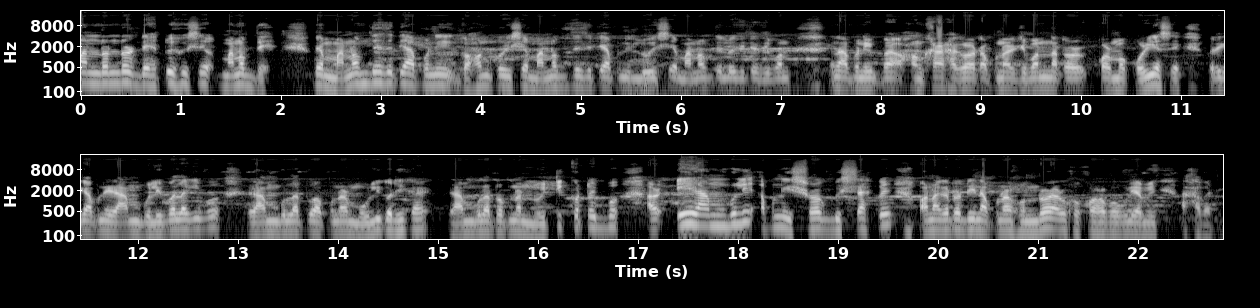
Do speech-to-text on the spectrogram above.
মানদণ্ডৰ দেহটোৱে হৈছে মানৱ দেহ। যে মানৱ দেহ যেতিয়া আপুনি গ্ৰহণ কৰিছে, মানৱ দেহ যেতিয়া আপুনি লৈছে, মানৱ দেহ লৈ যেতিয়া জীৱন আপুনি সংসাৰ সাগৰত আপোনাৰ জীৱন নাটৰ কৰ্ম কৰি আছে। গতিকে আপুনি ৰাম বুলিব লাগিব। ৰাম বোলাটো আপোনাৰ মৌলিক অধিকাৰ। ৰাম বোলাটো আপোনাৰ নৈতিক কৰ্তব্য। আৰু এই ৰাম বুলি আপুনি ঈশ্বৰক বিশ্বাস কৰি অনাগত দিন আপোনাৰ সুন্দৰ আৰু সুখৰ হ'ব বুলি আমি আশাবাদী।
